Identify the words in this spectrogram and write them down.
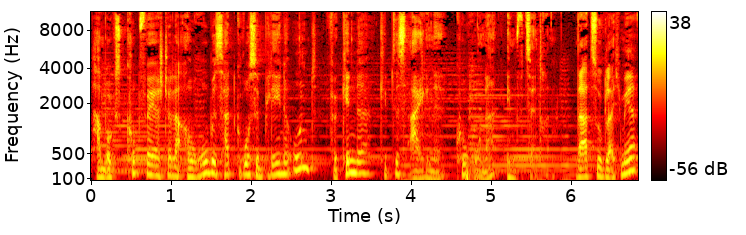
Hamburgs Kupferhersteller Aurobis hat große Pläne und für Kinder gibt es eigene Corona-Impfzentren. Dazu gleich mehr.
